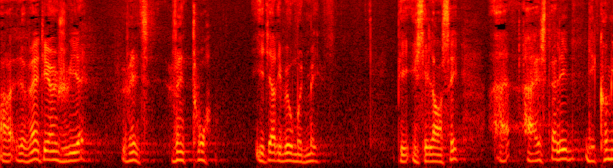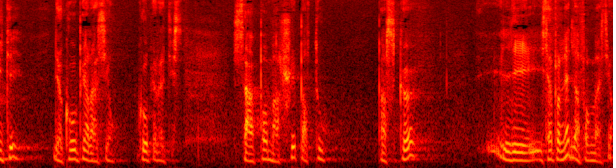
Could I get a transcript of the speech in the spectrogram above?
Le 21 juillet 23. Il est arrivé au mois de mai. Puis il s'est lancé à, installer des comités de coopération coopératistes ça n'a pas marché partout. Parce que ça prenait de la formation.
